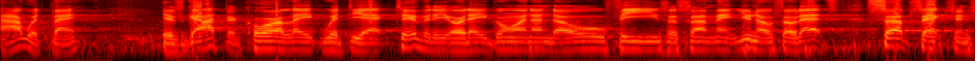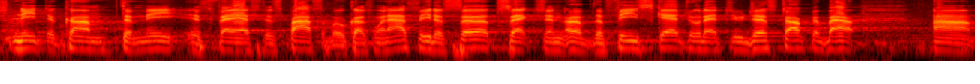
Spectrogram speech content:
I would think. It's got to correlate with the activity or they going under old fees or something, you know, so that's subsections need to come to me as fast as possible because when I see the subsection of the fee schedule that you just talked about, um,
